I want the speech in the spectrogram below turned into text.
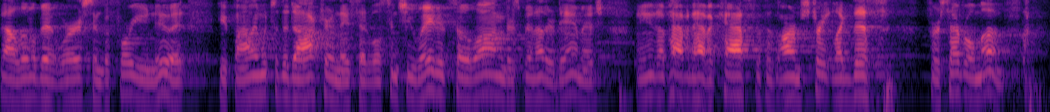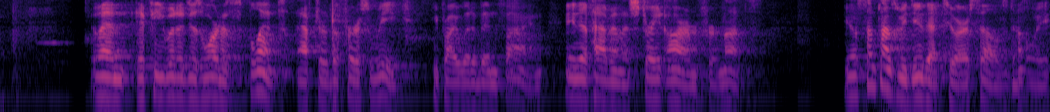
got a little bit worse. And before you knew it, he finally went to the doctor and they said, well, since you waited so long, there's been other damage. And he ended up having to have a cast with his arm straight like this for several months. when if he would have just worn a splint after the first week, he probably would have been fine. He ended up having a straight arm for months. You know, sometimes we do that to ourselves, don't we?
